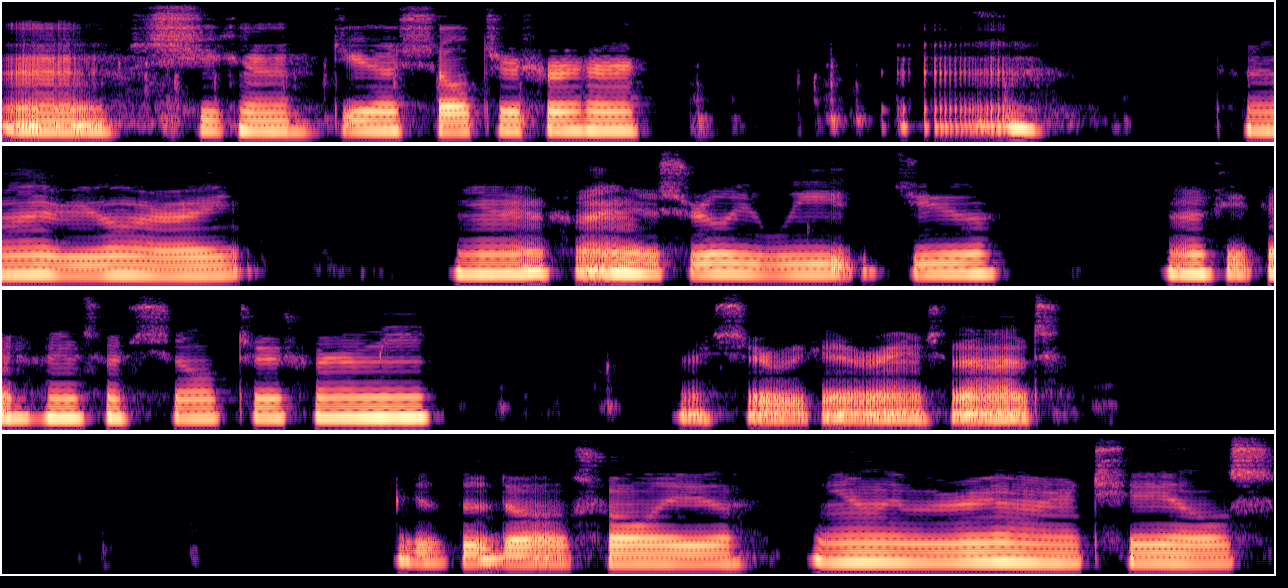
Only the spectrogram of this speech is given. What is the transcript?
um, she can do a shelter for her. Uh, you alright. Yeah, I'm just really weak, do you know if you can find some shelter for me? I'm sure we could arrange that. Get the dogs follow you. Yeah, they were on their tails.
